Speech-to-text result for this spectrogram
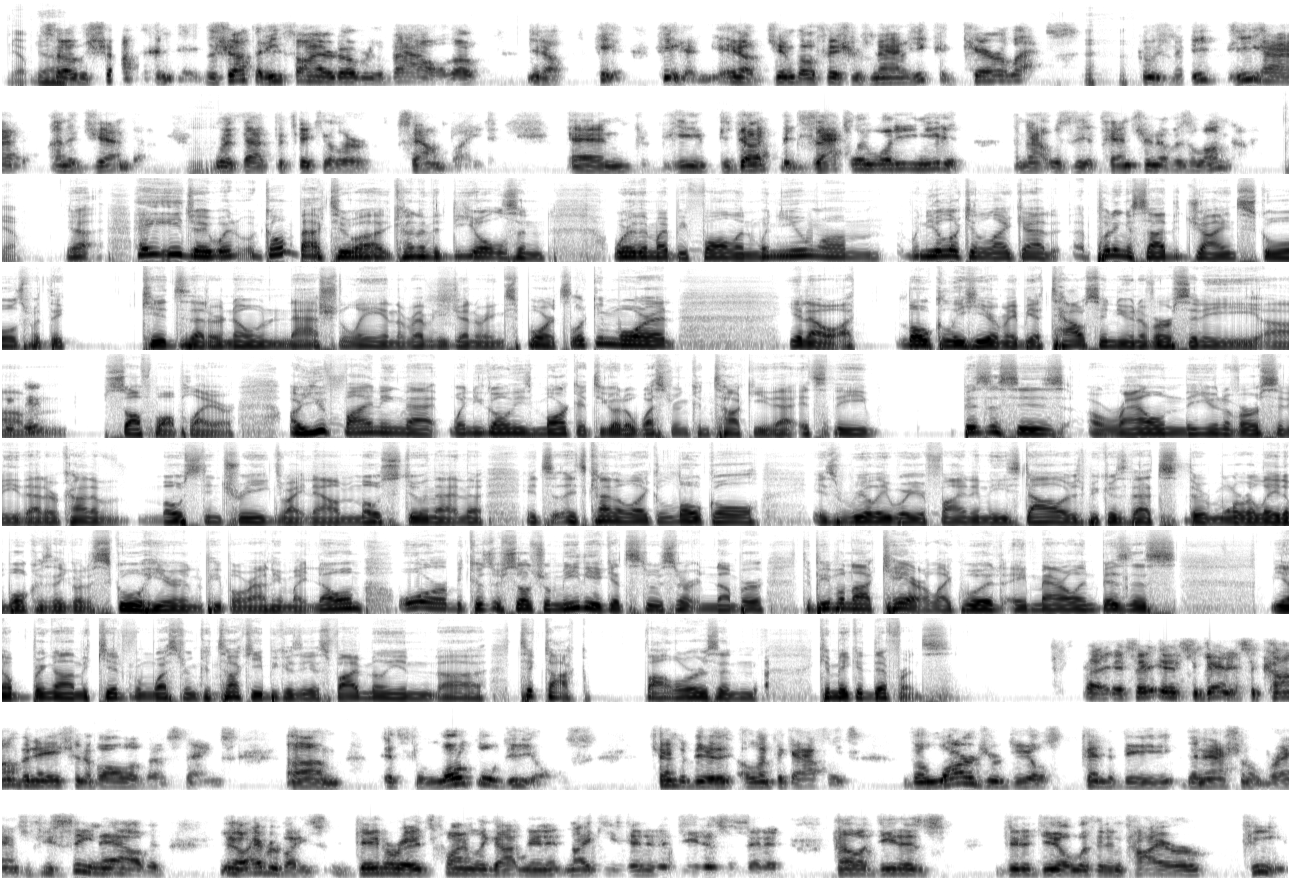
Yeah. so the shot, the shot that he fired over the bow, although you know he he didn't, you know, Jimbo Fisher's man, he could care less. Who's he? He had an agenda Mhm. with that particular soundbite, and he he got exactly what he needed, and that was the attention of his alumni. Yeah. Yeah. Hey, EJ, when going back to uh, kind of the deals and where they might be falling, when you um when you're looking like at putting aside the giant schools with the kids that are known nationally in the revenue generating sports, looking more at you know a, locally here, maybe a Towson University um, softball player. Are you finding that when you go in these markets, you go to Western Kentucky, that it's the businesses around the university that are kind of most intrigued right now and most doing that and the, it's it's kind of like local is really where you're finding these dollars because that's they're more relatable because they go to school here and the people around here might know them or because their social media gets to a certain number do people not care like would a Maryland business you know bring on the kid from Western Kentucky because he has 5 million uh, TikTok followers and can make a difference Right. It's a, it's again, it's a combination of all of those things. Um, it's the local deals tend to be Olympic athletes. The larger deals tend to be the national brands. If you see now that, you know, everybody's Gatorade's finally gotten in it, Nike's in it, Adidas is in it. Hell, Adidas did a deal with an entire team.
